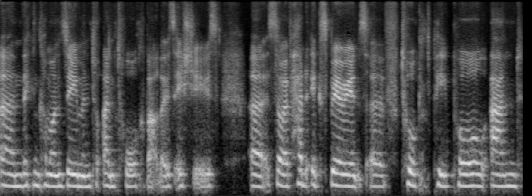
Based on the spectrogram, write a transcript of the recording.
um, they can come on Zoom and, t- and talk about those issues. Uh, so I've had experience of talking to people and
